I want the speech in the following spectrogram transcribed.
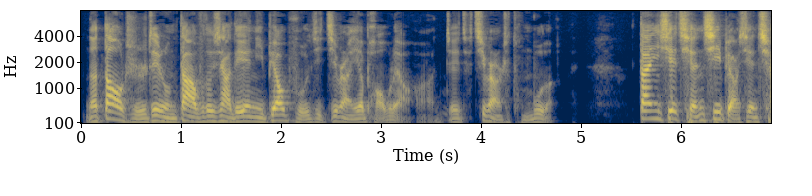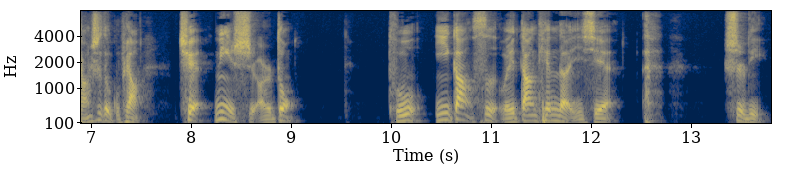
那道指这种大幅度下跌，你标普基基本上也跑不了啊，这基本上是同步的。但一些前期表现强势的股票却逆势而动。图一杠四为当天的一些 事例。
